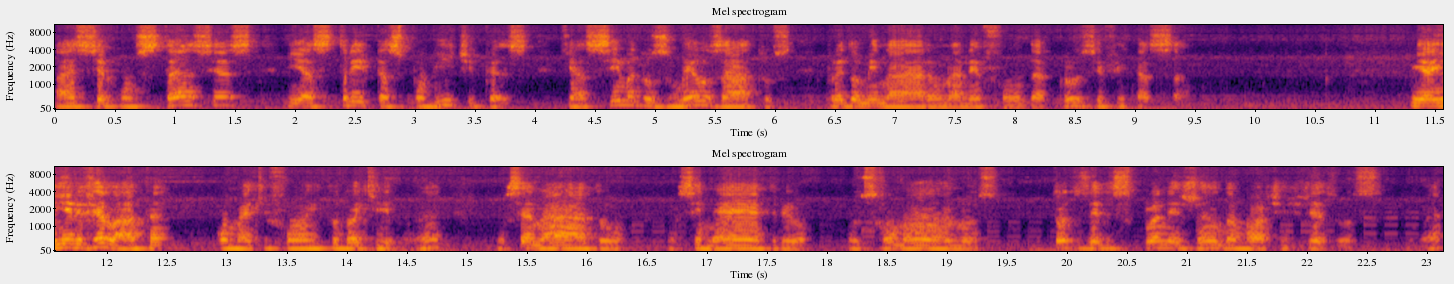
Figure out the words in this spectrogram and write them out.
às circunstâncias e às tricas políticas que, acima dos meus atos, predominaram na nefunda crucificação. E aí ele relata como é que foi tudo aquilo, né? O Senado, o Sinédrio, os romanos, todos eles planejando a morte de Jesus. Né?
